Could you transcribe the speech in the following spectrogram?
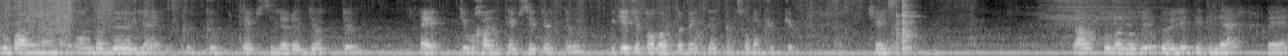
kurban yani. Onu da böyle küp küp tepsilere döktüm. Evet, cıvıkalı tepsiye döktüm. Bir gece dolapta beklettim. Sonra küp küp kestim. Daha kolay oluyor böyle dediler ve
